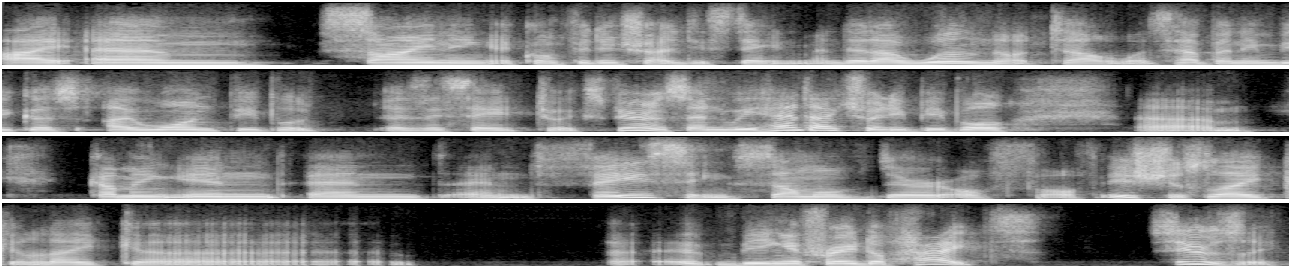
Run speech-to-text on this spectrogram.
I am signing a confidentiality statement that I will not tell what's happening because I want people, as I say, to experience. And we had actually people um, coming in and and facing some of their of, of issues like like uh, uh, being afraid of heights seriously.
